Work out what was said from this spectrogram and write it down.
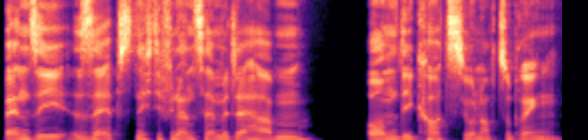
wenn sie selbst nicht die finanziellen Mittel haben, um die Kaution aufzubringen.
